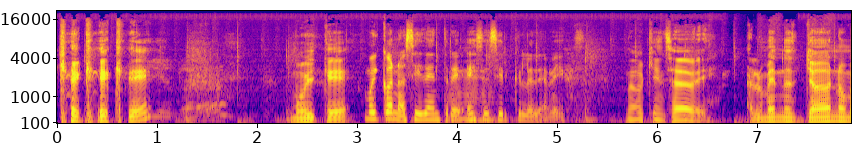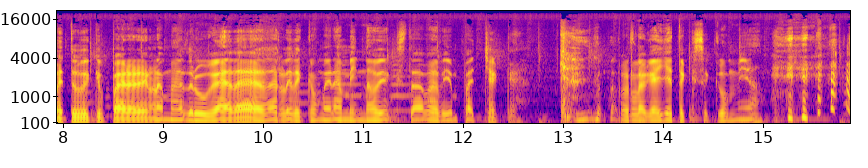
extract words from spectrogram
¿Qué, qué, qué? Muy qué. muy conocida entre Mm. ese círculo de amigos. No, quién sabe. Al menos yo no me tuve que parar en la madrugada a darle de comer a mi novia que estaba bien pachaca. por la galleta que se comió.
